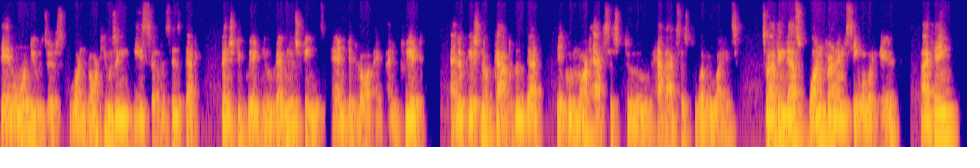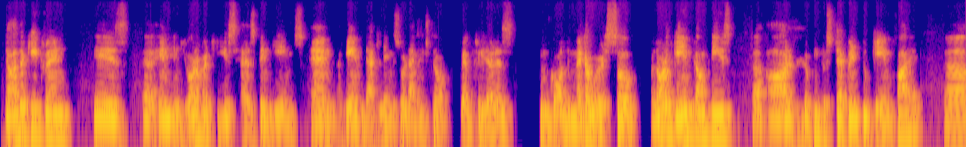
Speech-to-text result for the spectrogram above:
their own users who are not using these services that potentially create new revenue streams and deploy and create allocation of capital that they could not access to have access to otherwise. So I think that's one trend I'm seeing over here. I think the other key trend is uh, in, in Europe at least has been games. And again, that links to a dimension of Web3 that is called the metaverse. So a lot of game companies uh, are looking to step into GameFi, uh,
